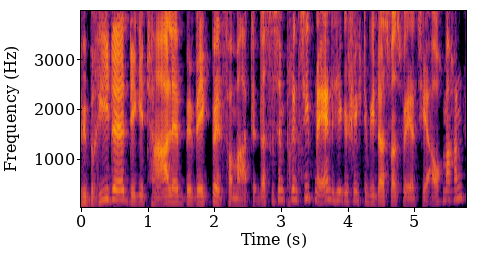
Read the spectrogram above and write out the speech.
hybride digitale Bewegbildformate. Das ist im Prinzip eine ähnliche Geschichte wie das, was wir jetzt hier auch machen.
